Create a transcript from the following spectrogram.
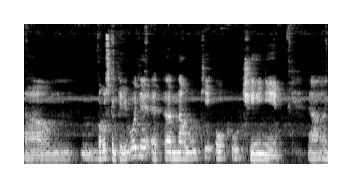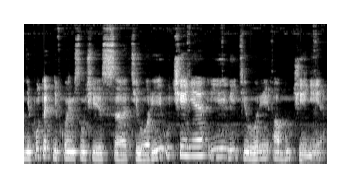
В русском переводе это науки об учении. А, не путать ни в коем случае с э, теорией учения или теорией обучения,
